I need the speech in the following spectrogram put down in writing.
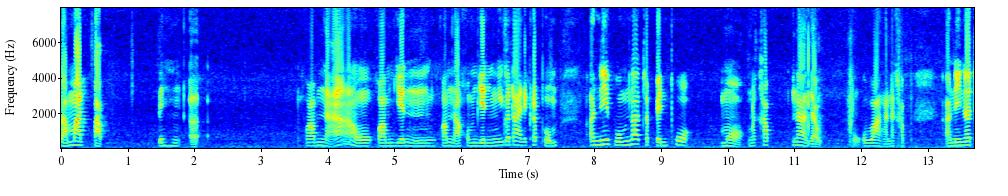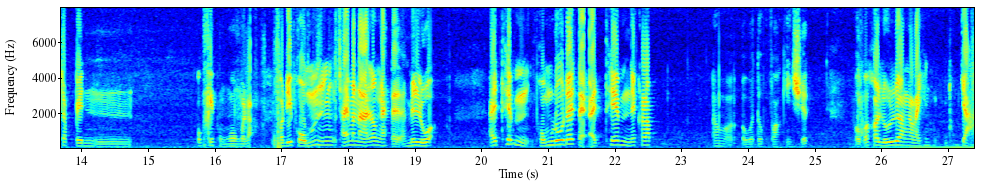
สามารถปรับเป็นเอ่อความหนาวความเย็น ความหนาวความเย็นนี้ก็ได้นะครับ ผม อันนี้ผมน่าจะเป็นพวกหมอกนะครับ น่าจะผมก็ว่างั้นนะครับ อันนี้น่าจะเป็นโอเคผมงงไปละพอดีผมใช้มานานแล้วไงแต่ไม่รู้ไอเทมผมรู้ได้แต่ไอเทมนะครับเอา what the fucking shit ผมก็ค่อยรู้เรื่องอะไรทุกอย่าง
